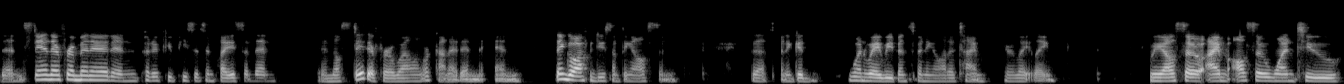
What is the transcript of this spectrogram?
then stand there for a minute and put a few pieces in place, and then and they'll stay there for a while and work on it, and and then go off and do something else. And that's been a good one way we've been spending a lot of time here lately. We also, I'm also one to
